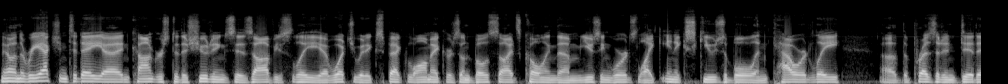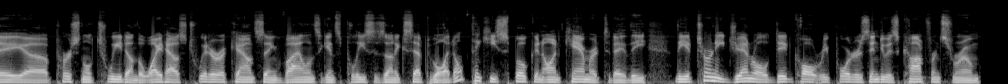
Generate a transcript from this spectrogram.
Now, and the reaction today uh, in Congress to the shootings is obviously uh, what you would expect. Lawmakers on both sides calling them using words like inexcusable and cowardly. Uh, the president did a uh, personal tweet on the White House Twitter account saying violence against police is unacceptable. I don't think he's spoken on camera today. The the attorney general did call reporters into his conference room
